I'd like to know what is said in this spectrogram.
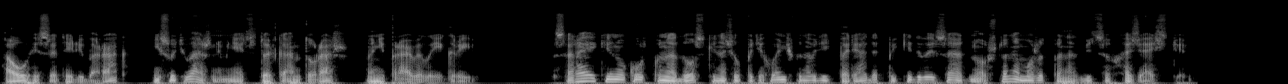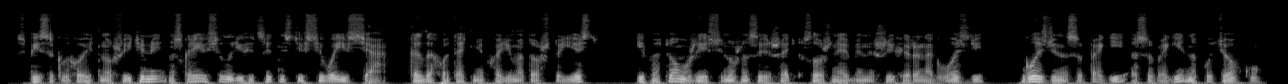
а офис это или барак не суть важно, меняется только антураж, но не правила игры. Сарай кинул куртку на доски, начал потихонечку наводить порядок, прикидывая заодно, что нам может понадобиться в хозяйстве. Список выходит внушительный, но, скорее всего, дефицитности всего и вся, когда хватать необходимо то, что есть, и потом уже, если нужно совершать сложные обмены шифера на гвозди, гвозди на сапоги, а сапоги на путевку,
